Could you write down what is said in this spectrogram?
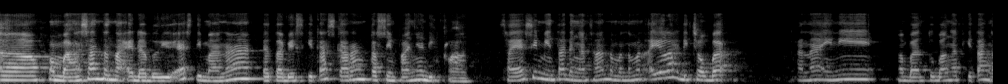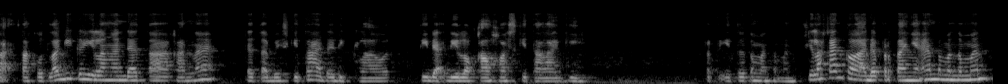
uh, pembahasan tentang AWS di mana database kita sekarang tersimpannya di cloud. Saya sih minta dengan sana teman-teman, ayolah dicoba. Karena ini ngebantu banget kita nggak takut lagi kehilangan data karena database kita ada di cloud, tidak di local host kita lagi. Seperti itu teman-teman. Silahkan kalau ada pertanyaan teman-teman.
